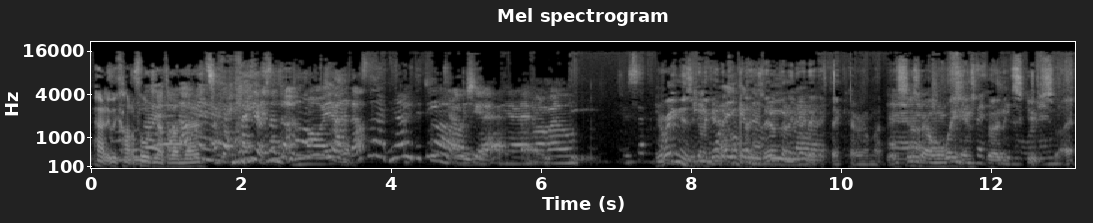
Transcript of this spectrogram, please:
apparently we can't afford another one there. I've got plenty of them at Maya. I don't know the Oh, details yet. Yeah, no, well. the Iranians are going to get it, aren't they? They are going to get it if they carry on like this. Israel are waiting for an excuse, right?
